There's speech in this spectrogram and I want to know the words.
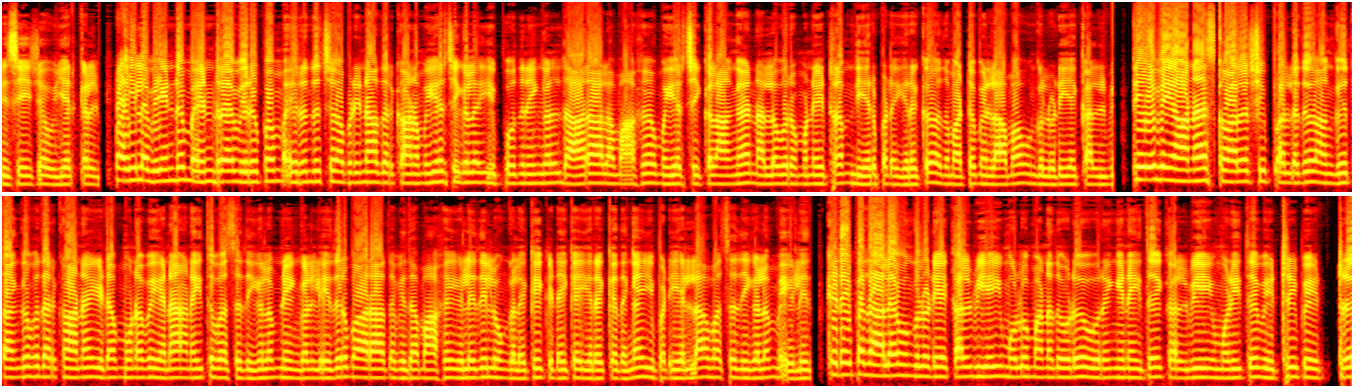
விசேஷ உயர்கல்வி பயில வேண்டும் என்ற விருப்பம் இருந்துச்சு அப்படின்னா அதற்கான முயற்சிகளை இப்போது நீங்கள் தாராளமாக முயற்சிக்கலாங்க. நல்ல ஒரு முன்னேற்றம் ஏற்பட இருக்கு. அது மட்டும் இல்லாம உங்களுடைய கல்வி தேவையான ஸ்காலர்ஷிப் அல்லது அங்கு தங்குவதற்கான இடம் உணவு என அனைத்து வசதிகளும் நீங்கள் எதிர்பாராத விதமாக எளிதில் உங்களுக்கு கிடைக்க இருக்குதுங்க. இப்படி எல்லா வசதிகளும் எளி கிடைப்பதால உங்களுடைய கல்வியை முழு மனதோடு ஒருங்கிணைத்து கல்வியை முடித்து வெற்றி பெற்று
